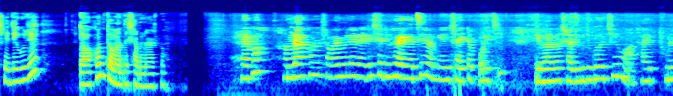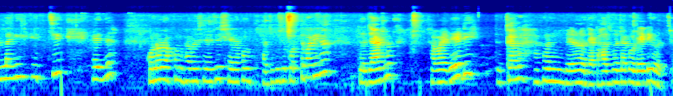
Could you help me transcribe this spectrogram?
সেজে গুজে তখন তোমাদের সামনে আসব। দেখো, আমরা এখন সবাই মিলে রেডি সেডি হয়ে গেছি, আমি এই শাড়িটা পরেছি। এভাবে সাজুগুজু করেছি, মাথায় ফুল লাগিয়ে দিচ্ছি, এই যে। কোনো রকমভাবে সেরেছি সেরকম সাজুগুজু করতে পারি না। তো যাই হোক সবাই রেডি তো চলো এখন বেরোনো যাক। হাজব্যান্ড এখন রেডি হচ্ছে।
